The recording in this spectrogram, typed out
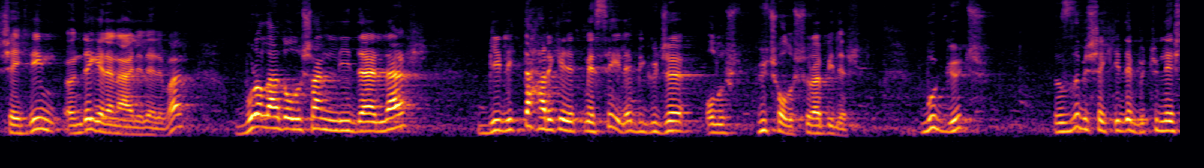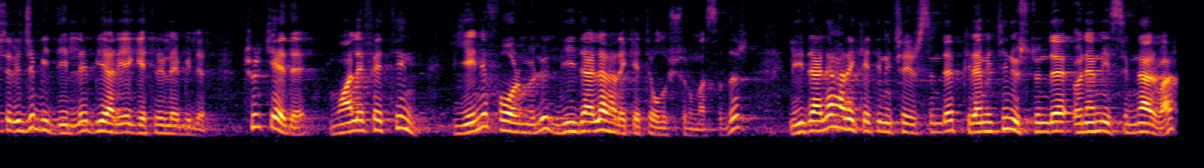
şehrin önde gelen aileleri var. Buralarda oluşan liderler birlikte hareket etmesiyle bir güce oluş, güç oluşturabilir. Bu güç hızlı bir şekilde bütünleştirici bir dille bir araya getirilebilir. Türkiye'de muhalefetin yeni formülü liderler hareketi oluşturmasıdır. Liderler hareketinin içerisinde piramidin üstünde önemli isimler var.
